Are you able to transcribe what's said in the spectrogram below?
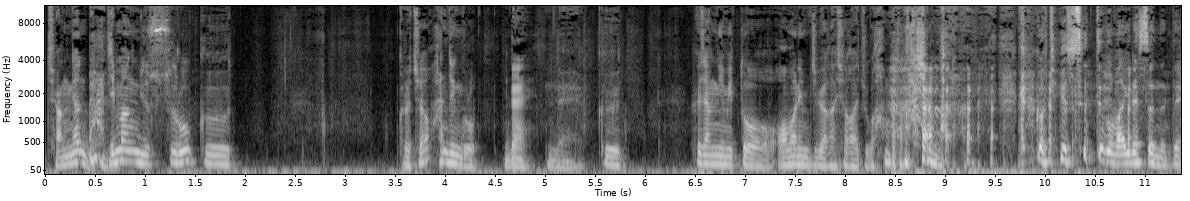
작년 마지막 뉴스로 그 그렇죠 한진그룹 네. 네. 그 회장님이 또 어머님 집에 가셔가지고 한번 하신 말. 그거 뉴스 뜨고 막 이랬었는데,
